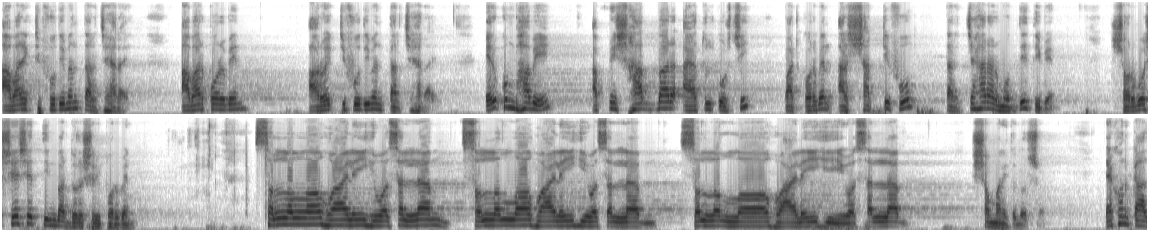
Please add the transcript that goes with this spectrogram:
আবার একটি ফু দিবেন তার চেহারায়। আবার পড়বেন আরও একটি ফু দিবেন তার চেহারায়। এরকমভাবে আপনি সাতবার আয়াতুল করছি পাঠ করবেন আর ষাটটি ফু তার চেহারার মধ্যে দিবেন। সর্বশেষে তিনবার দরশরী পড়বেন। সাল্লাল্লাহু আলাইহি ওয়াসাল্লাম, সাল্লাল্লাহু আলাইহি ওয়াসাল্লাম, সাল্লাল্লাহু আলাইহি ওয়াসাল্লাম। সম্মানিত দর্শক, এখন কাজ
